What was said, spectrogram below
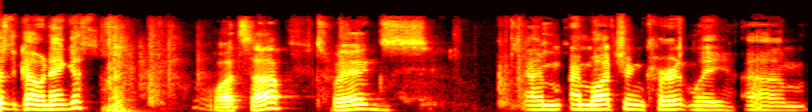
How's it going, Angus? What's up, Twigs? I'm I'm watching currently um,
